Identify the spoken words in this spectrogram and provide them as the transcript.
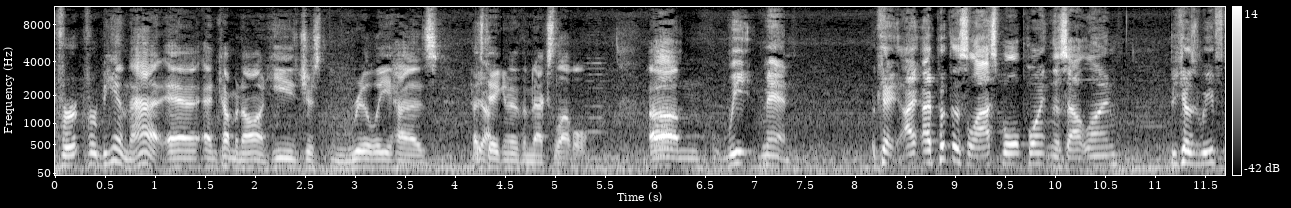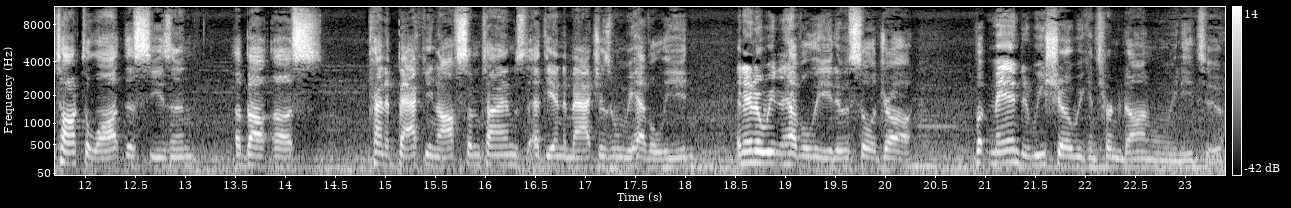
for for being that and, and coming on, he just really has has Yeah. taken it to the next level. Um, we man. Okay, I, I put this last bullet point in this outline because we've talked a lot this season about us kind of backing off sometimes at the end of matches when we have a lead. And I know we didn't have a lead; it was still a draw. But man, did we show we can turn it on when we need to.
